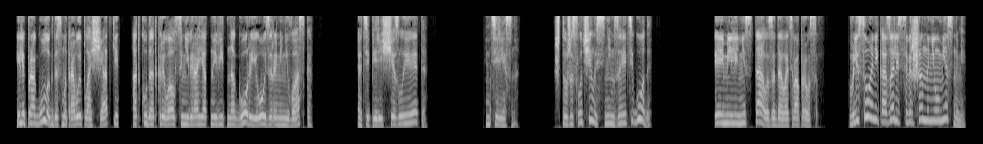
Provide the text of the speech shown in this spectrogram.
или прогулок до смотровой площадки, откуда открывался невероятный вид на горы и озеро Миниваска. А теперь исчезло и это. Интересно, что же случилось с ним за эти годы? Эмили не стала задавать вопросов. В лесу они казались совершенно неуместными.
